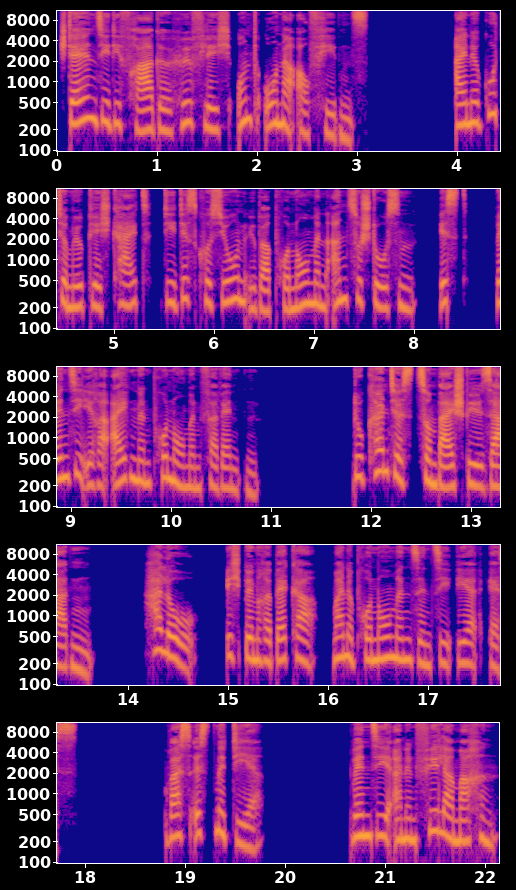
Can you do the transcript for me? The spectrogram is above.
stellen Sie die Frage höflich und ohne Aufhebens. Eine gute Möglichkeit, die Diskussion über Pronomen anzustoßen, ist, wenn Sie Ihre eigenen Pronomen verwenden. Du könntest zum Beispiel sagen, Hallo, ich bin Rebecca, meine Pronomen sind sie er, es. Was ist mit dir? Wenn Sie einen Fehler machen,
